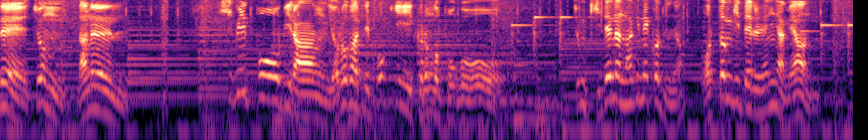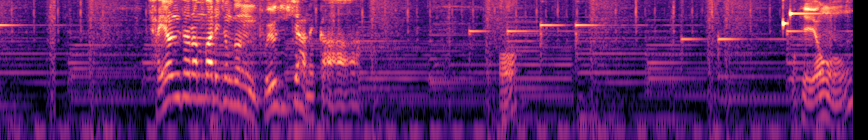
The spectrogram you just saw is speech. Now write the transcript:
근데 좀 나는 11뽑이랑 여러 가지 뽑기 그런 거 보고 좀 기대는 하긴 했거든요. 어떤 기대를 했냐면 자연산 한 마리 정도는 보여주지 않을까. 어? 오케이 영웅.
